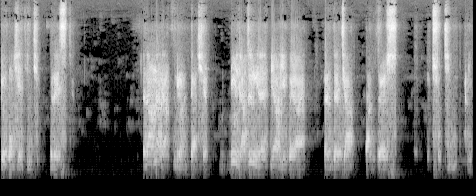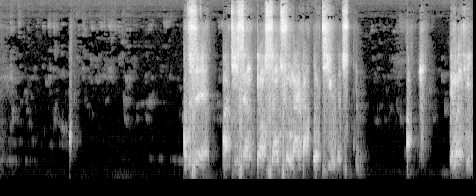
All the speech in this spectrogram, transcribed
就贡献金钱，就类似这样。那当然，那两只牛你要献，如果两只牛你要领回来，那你再加百分之二十赎金。好，这是啊，寄生用牲畜来当做祭物的时候。好，有问题。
